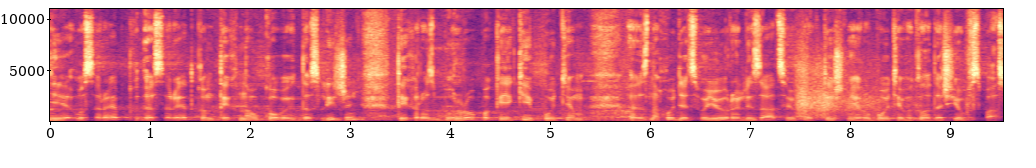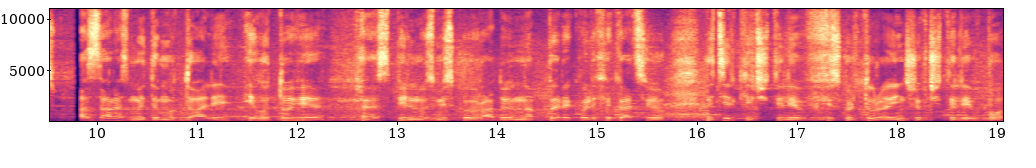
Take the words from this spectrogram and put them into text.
є осеред- осередком тих наукових досліджень, тих розробок, які потім е, знаходять свою реалізацію в практичній роботі викладачів спасу. А зараз ми йдемо далі і готові е, спільно з міською радою на перекваліфікацію не тільки вчителів фізкультури, а й інших вчителів, бо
